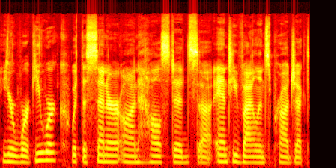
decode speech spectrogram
your work. You work with the Center on Halsted's uh, Anti Violence Project.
